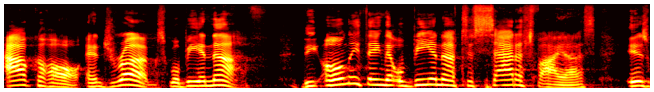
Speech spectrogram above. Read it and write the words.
alcohol and drugs will be enough. The only thing that will be enough to satisfy us is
